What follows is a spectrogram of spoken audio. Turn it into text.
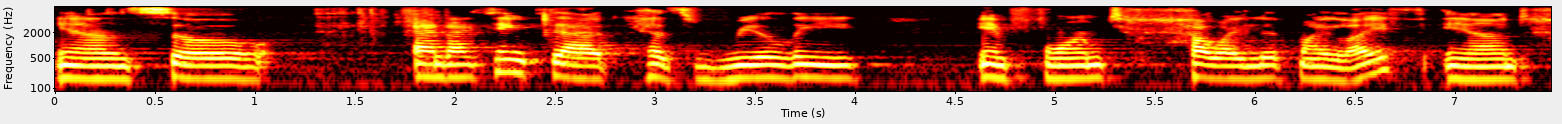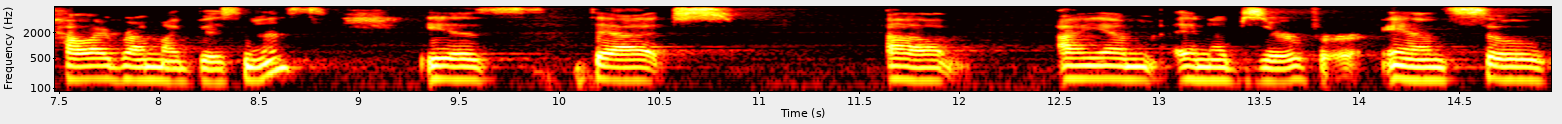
And so, and I think that has really informed how I live my life and how I run my business is that um, I am an observer. And so,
